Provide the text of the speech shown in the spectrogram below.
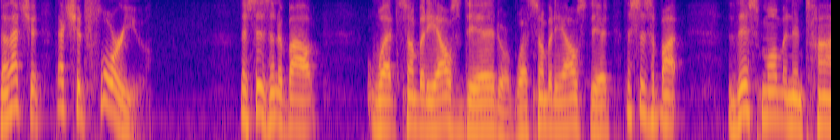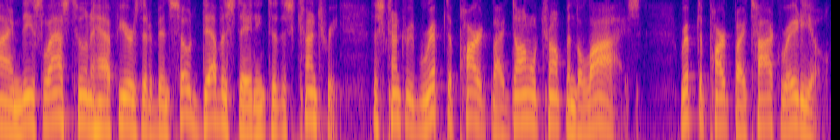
Now that should that should floor you. This isn't about what somebody else did or what somebody else did. This is about this moment in time, these last two and a half years that have been so devastating to this country. This country ripped apart by Donald Trump and the lies, ripped apart by talk radio,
